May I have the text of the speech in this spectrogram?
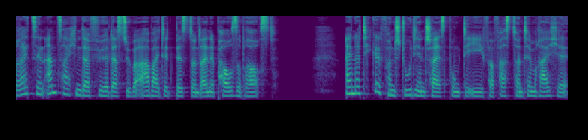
13 Anzeichen dafür, dass du überarbeitet bist und eine Pause brauchst. Ein Artikel von studienscheiß.de verfasst von Tim Reichel.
